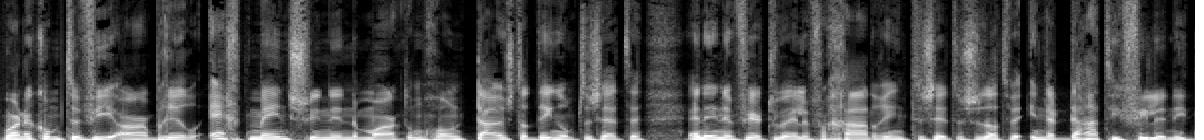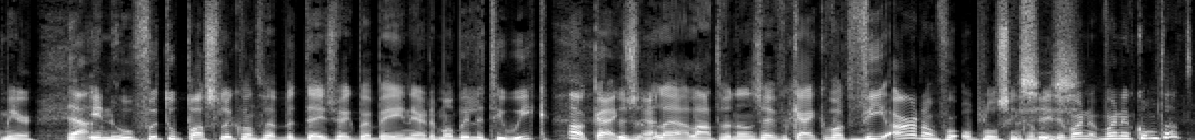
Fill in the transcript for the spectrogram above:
Wanneer komt de VR-bril echt mainstream in de markt om gewoon thuis dat ding op te zetten en in een virtuele vergadering te zitten, zodat we inderdaad die file niet meer Ja. in hoeven? Toepasselijk, want we hebben deze week bij BNR de Mobility Week. Oh, kijk. Dus ja. la- laten we dan eens even kijken wat VR dan voor oplossing kan bieden. Wanneer, wanneer komt dat?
